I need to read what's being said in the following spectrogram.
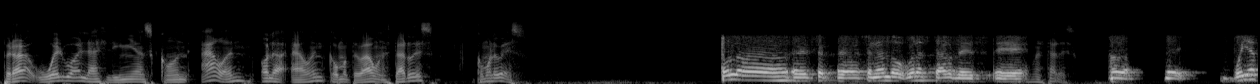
Pero ahora vuelvo a las líneas con Alan. Hola Alan, ¿cómo te va? Buenas tardes. ¿Cómo lo ves? Hola, eh, eh, Fernando, buenas tardes. Eh, buenas tardes. voy a,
